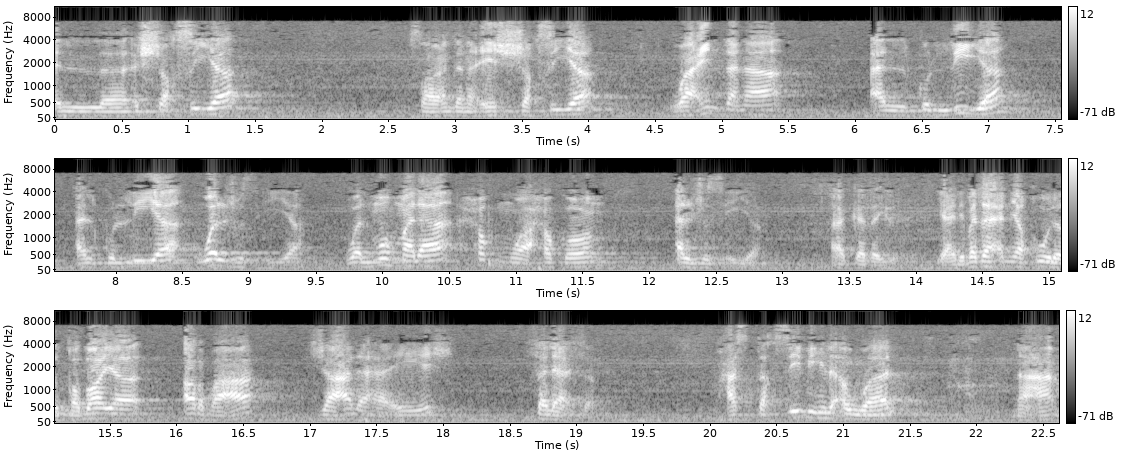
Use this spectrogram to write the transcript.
الشخصية صار عندنا إيش؟ الشخصية وعندنا الكلية الكلية والجزئية والمهملة حكم وحكم الجزئية. هكذا يعني بدأ أن يقول القضايا أربعة جعلها إيش؟ ثلاثة. حسب تقسيمه الأول نعم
